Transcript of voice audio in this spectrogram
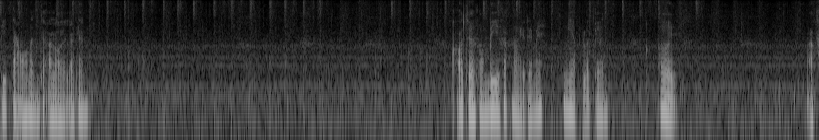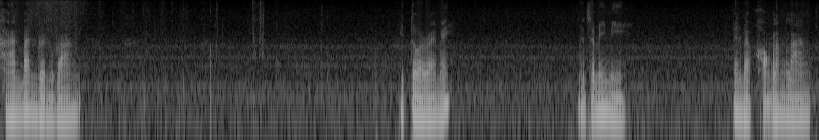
ที่ต่างว่ามันจะอร่อยแล้วกันขอเจอซอมบี้สักหน่อยได้ไหม เงียบเหลือเกิน เฮ้ย อาคารบ้านเรือนร้าง มีตัวอะไรไหมเหมือนจะไม่มี เป็นแบบของล้างๆ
